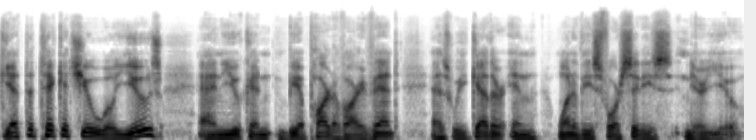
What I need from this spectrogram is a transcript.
Get the tickets you will use, and you can be a part of our event as we gather in one of these four cities near you.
